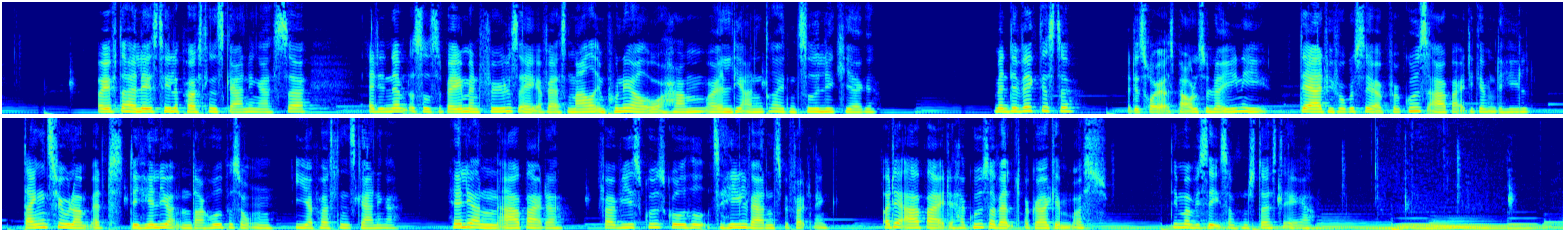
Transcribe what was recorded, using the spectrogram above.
Og efter at have læst hele apostlenes gerninger, så er det nemt at sidde tilbage med en følelse af at være sådan meget imponeret over ham og alle de andre i den tidlige kirke. Men det vigtigste, og det tror jeg også Paulus vil være enig i, det er, at vi fokuserer på Guds arbejde igennem det hele. Der er ingen tvivl om, at det er Helligånden, der er hovedpersonen i apostlenes gerninger. Helligånden arbejder for at vise Guds godhed til hele verdens befolkning. Og det arbejde har Gud så valgt at gøre gennem os. Det må vi se som den største ære.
